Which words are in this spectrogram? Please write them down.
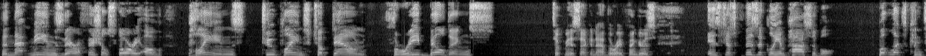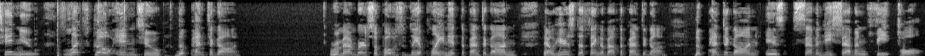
then that means their official story of planes, two planes took down three buildings, took me a second to have the right fingers, is just physically impossible. But let's continue. Let's go into the Pentagon. Remember, supposedly a plane hit the Pentagon? Now, here's the thing about the Pentagon the Pentagon is 77 feet tall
